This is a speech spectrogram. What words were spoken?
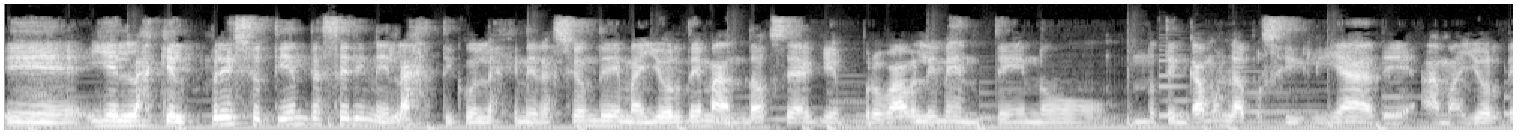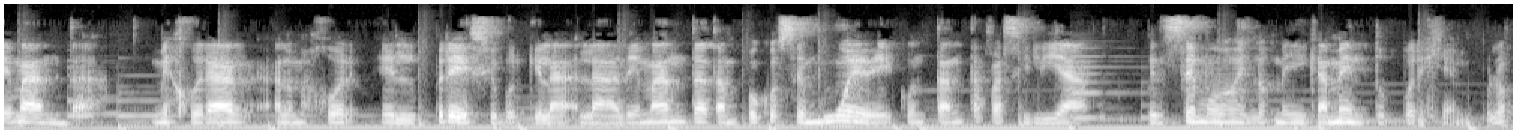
eh, y en las que el precio tiende a ser inelástico en la generación de mayor demanda, o sea que probablemente no, tengamos la posibilidad de a mayor demanda mejorar a lo mejor el precio, porque la, la demanda tampoco se mueve con tanta facilidad. Pensemos en los medicamentos, por ejemplo.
